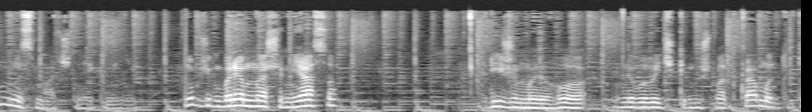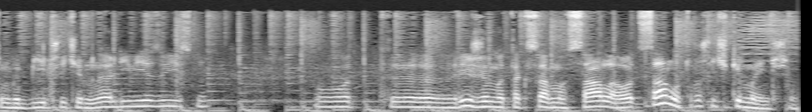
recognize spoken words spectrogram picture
ну, несмачне, як мені. В общем, беремо наше м'ясо, ріжемо його невеличкими шматками, такими більше, ніж на олів'ї, звісно. От, е, ріжемо так само сало, от сало трошечки меншим.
